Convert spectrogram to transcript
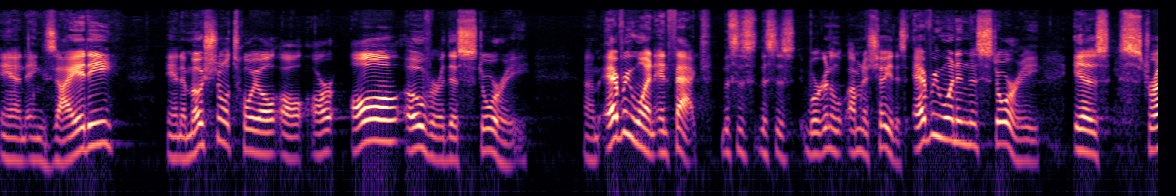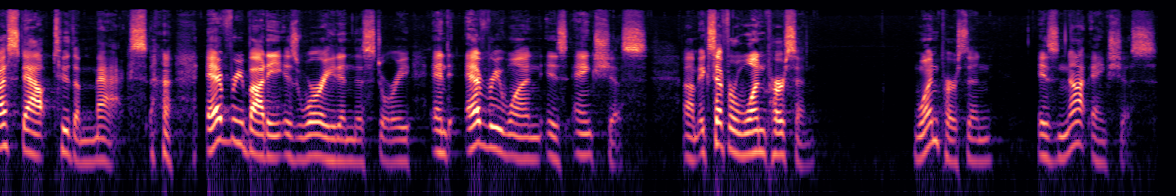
and anxiety and emotional toil all, are all over this story. Um, everyone, in fact, this is, this is, we're gonna, I'm going to show you this. Everyone in this story is stressed out to the max. Everybody is worried in this story, and everyone is anxious, um, except for one person. One person is not anxious,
